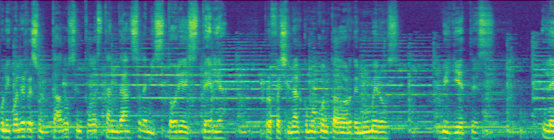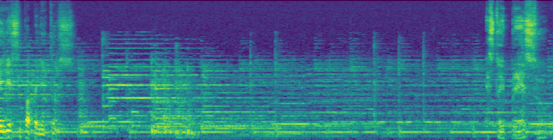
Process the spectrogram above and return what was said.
con iguales resultados en toda esta andanza de mi historia histeria profesional como contador de números, billetes, leyes y papelitos. Estoy preso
